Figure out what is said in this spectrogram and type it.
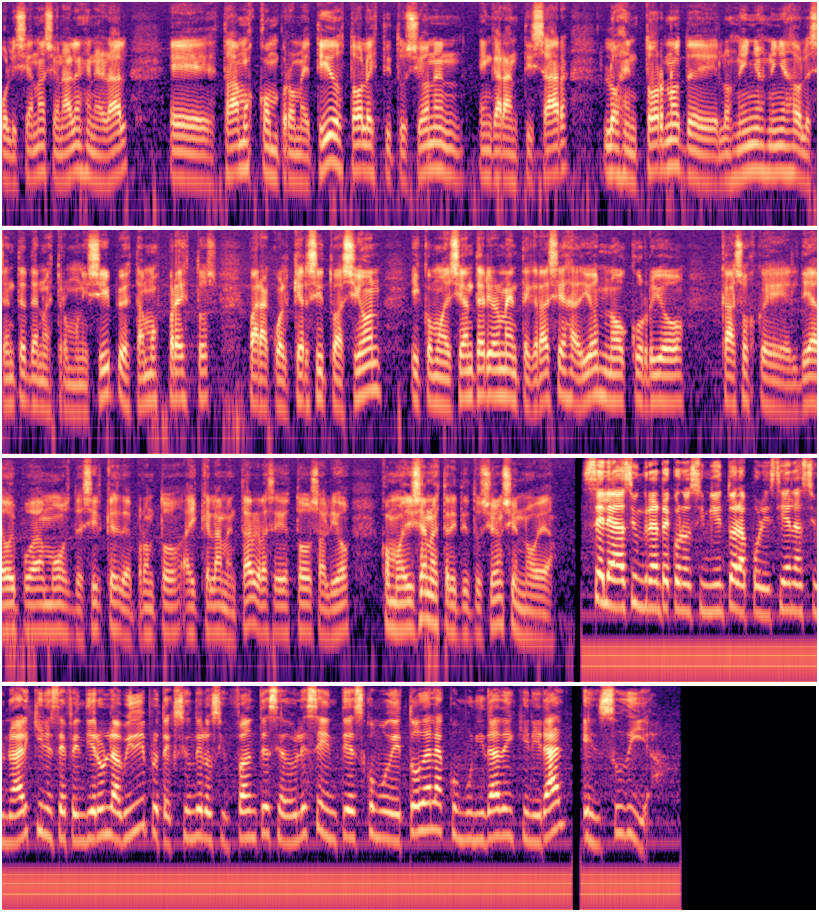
Policía Nacional en general, eh, estábamos comprometidos, toda la institución, en, garantizar los entornos de los niños, niñas, adolescentes de nuestro municipio. Estamos prestos para cualquier situación y como decía anteriormente, gracias a Dios no ocurrió casos que el día de hoy podamos decir que de pronto hay que lamentar. Gracias a Dios todo salió, como dice nuestra institución, sin novedad. Se le hace un gran reconocimiento a la Policía Nacional quienes defendieron la vida y protección de los infantes y adolescentes como de toda la comunidad en general en su día.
